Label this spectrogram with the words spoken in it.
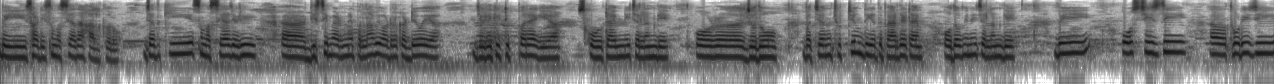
ਵੀ ਸਾਡੀ ਸਮੱਸਿਆ ਦਾ ਹੱਲ ਕਰੋ। ਜਦ ਕਿ ਇਹ ਸਮੱਸਿਆ ਜਿਹੜੀ ਡੀਸੀ ਮੈਡਮ ਨੇ ਪਹਿਲਾਂ ਵੀ ਆਰਡਰ ਕੱਢੇ ਹੋਏ ਆ, ਜਿਹੜੇ ਕਿ ਟਿੱਪਰ ਹੈਗੇ ਆ ਸਕੂਲ ਟਾਈਮ ਨਹੀਂ ਚੱਲਣਗੇ, ਔਰ ਜਦੋਂ ਬੱਚਿਆਂ ਨੂੰ ਛੁੱਟੀ ਹੁੰਦੀ ਹੈ ਦੁਪਹਿਰ ਦੇ ਟਾਈਮ ਉਦੋਂ ਵੀ ਨਹੀਂ ਚੱਲਣਗੇ। ਵੀ ਉਸ ਚੀਜ਼ ਦੀ ਥੋੜੀ ਜੀ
